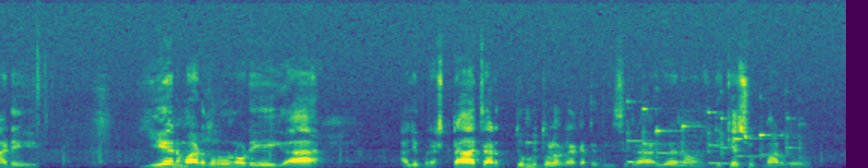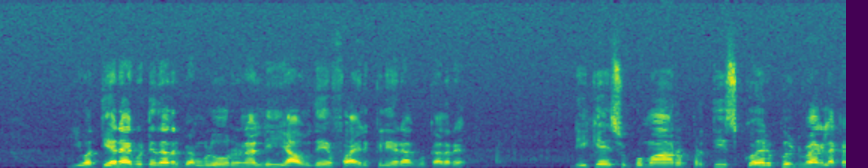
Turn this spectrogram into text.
ಮಾಡಿ. ಏನು ಮಾಡಿದ್ರು ನೋಡಿ ಈಗ ಅಲ್ಲಿ ಭ್ರಷ್ಟಾಚಾರ ತುಂಬಿ ತೊಳಗಾಕತ್ತೈತಿ ಈ ಸಿದ್ರ. ಏನು ಡಿ ಕೆ ಶಿವಕುಮಾರ್ದು. ಇವತ್ತೇನಾಗ್ಬಿಟ್ಟಿದೆ ಅಂದರೆ ಬೆಂಗಳೂರಿನಲ್ಲಿ ಯಾವುದೇ ಫೈಲ್ ಕ್ಲಿಯರ್ ಆಗಬೇಕಾದ್ರೆ ಡಿ ಕೆ ಶಿವಕುಮಾರ್ ಪ್ರತಿ ಸ್ಕ್ವೇರ್ ಫೀಟ್ ಮ್ಯಾಗ ಲೆಕ್ಕ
